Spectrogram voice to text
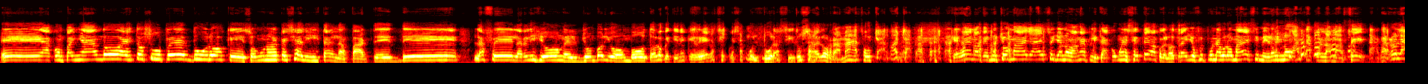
Eh, acompañando a estos súper duros que son unos especialistas en la parte de la fe, la religión, el yombo yombo, todo lo que tiene que ver así, con esa cultura así, tú sabes, los ramazos, chaca, chaca. Que bueno, que mucho más allá de eso ya no van a explicar cómo es ese tema, porque la otra vez yo fui por una broma de eso y me dieron no hasta con la maceta. Agarró la.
